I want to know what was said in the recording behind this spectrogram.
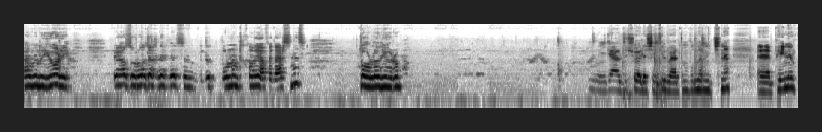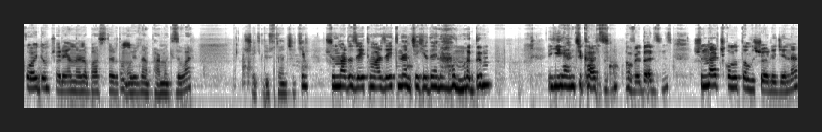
Ben bunu yoğurayım. Biraz zor olacak nefesim. Burnum tıkalıyor affedersiniz. Zorlanıyorum. Geldi şöyle şekil verdim. Bunların içine e, peynir koydum. Şöyle yanlarına bastırdım. O yüzden parmak izi var. Şu şekilde üstten çekeyim. Şunlarda zeytin var. Zeytinden çekirdeğini almadım. Yiyen çıkartsın. Affedersiniz. Şunlar çikolatalı şöylecene.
